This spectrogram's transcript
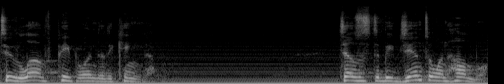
to love people into the kingdom. Tells us to be gentle and humble.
